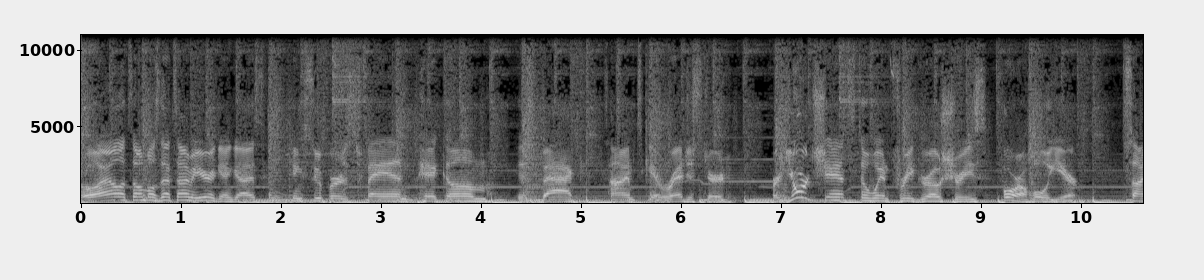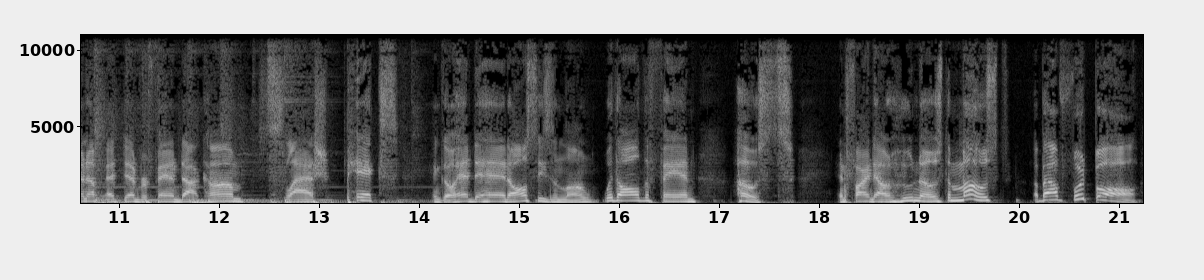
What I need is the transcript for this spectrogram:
Well, it's almost that time of year again, guys. King Soopers fan pick'em is back. Time to get registered for your chance to win free groceries for a whole year. Sign up at denverfan.com slash picks and go head to head all season long with all the fan hosts and find out who knows the most about football.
